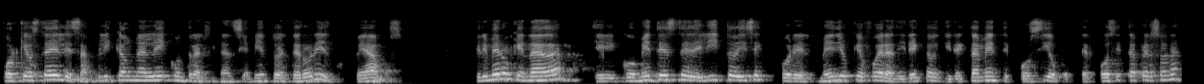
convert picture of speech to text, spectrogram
¿por qué a ustedes les aplica una ley contra el financiamiento del terrorismo? Veamos. Primero que nada, eh, comete este delito, dice, por el medio que fuera, directa o indirectamente, por sí o por interpósita persona,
